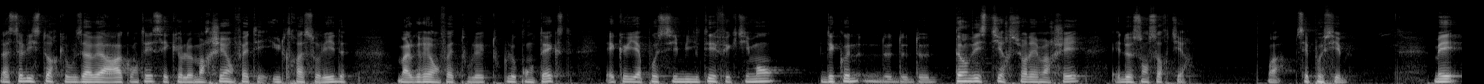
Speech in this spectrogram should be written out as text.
La seule histoire que vous avez à raconter, c'est que le marché en fait est ultra solide, malgré en fait tout, tout le contexte, et qu'il y a possibilité effectivement d'investir sur les marchés et de s'en sortir. Voilà, c'est possible. Mais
